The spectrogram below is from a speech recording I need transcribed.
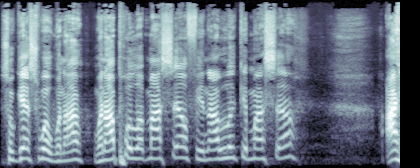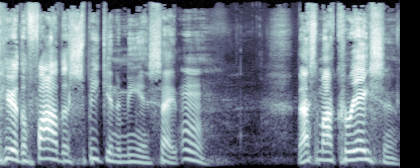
So guess what? When I when I pull up my selfie and I look at myself, I hear the Father speaking to me and say, mm, that's my creation.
